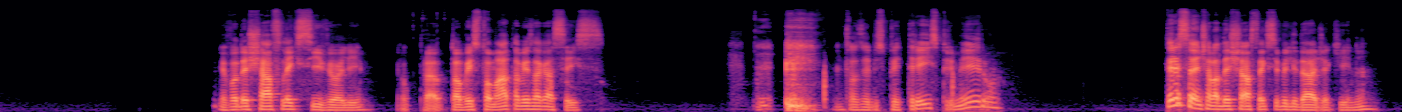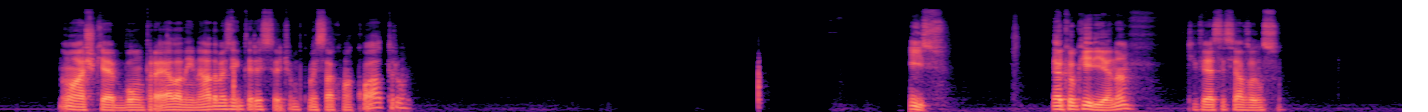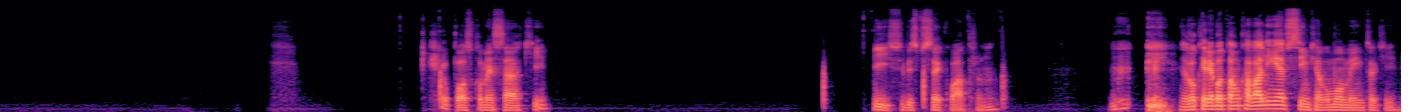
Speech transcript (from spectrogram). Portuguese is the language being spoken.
Eu vou deixar flexível ali. Eu, pra, talvez tomar, talvez H6. Vamos fazer bispo P3 primeiro. Interessante ela deixar a flexibilidade aqui, né? Não acho que é bom pra ela nem nada, mas é interessante. Vamos começar com a 4. Isso. É o que eu queria, né? Que viesse esse avanço. Acho que eu posso começar aqui. Isso, bispo C4, né? Eu vou querer botar um cavalinho F5 em algum momento aqui.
